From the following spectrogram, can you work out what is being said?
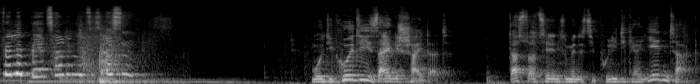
Philipp, wer zahlt denn jetzt das Essen? Multikulti sei gescheitert. Das erzählen zumindest die Politiker jeden Tag.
